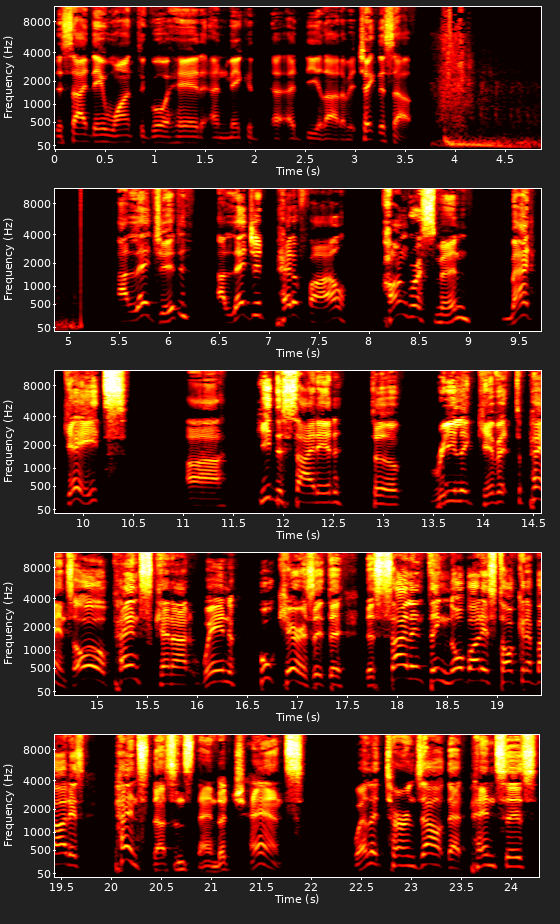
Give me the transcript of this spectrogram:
decide they want to go ahead and make a, a deal out of it. Check this out. Alleged alleged pedophile Congressman Matt Gaetz, uh, he decided to really give it to Pence. Oh, Pence cannot win. Who cares? The, the silent thing nobody's talking about is Pence doesn't stand a chance. Well, it turns out that Pence's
